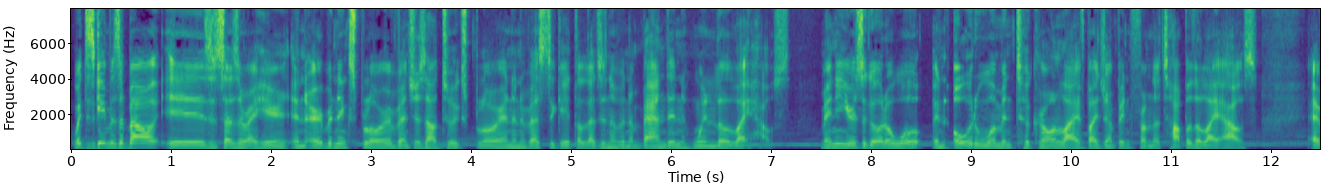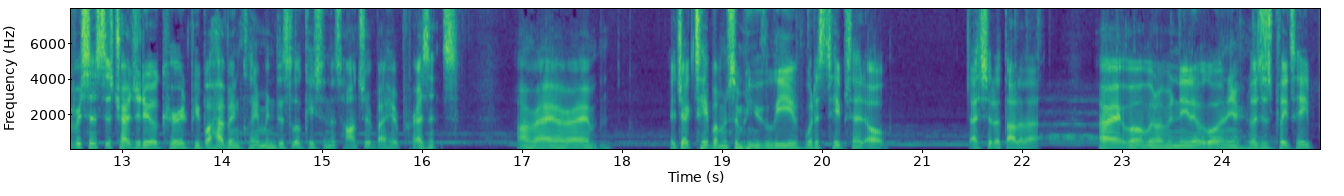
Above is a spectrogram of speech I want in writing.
What this game is about is, it says it right here, an urban explorer ventures out to explore and investigate the legend of an abandoned Wynlow lighthouse. Many years ago, an old woman took her own life by jumping from the top of the lighthouse. Ever since this tragedy occurred, people have been claiming this location is haunted by her presence. Alright, alright. Eject tape, I'm assuming is leave. What does tape said? Oh, I should have thought of that. Alright, well, we don't even need to go in here. Let's just play tape.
